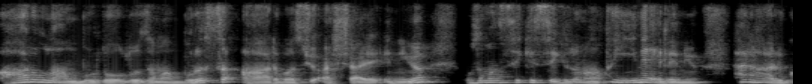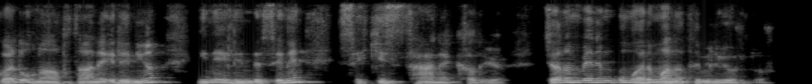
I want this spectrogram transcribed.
Ağır olan burada olduğu zaman burası ağır basıyor aşağıya iniyor. O zaman 8, 8, 16 yine eleniyor. Her halükarda 16 tane eleniyor. Yine elinde senin 8 tane kalıyor. Canım benim umarım anlatabiliyordur.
